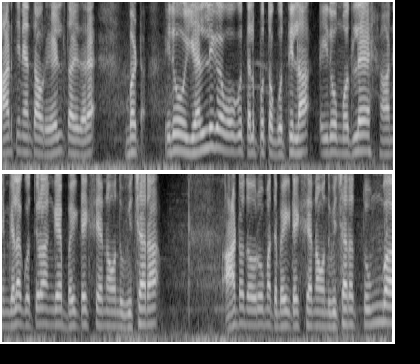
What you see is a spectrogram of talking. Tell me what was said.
ಮಾಡ್ತೀನಿ ಅಂತ ಅವ್ರು ಹೇಳ್ತಾ ಇದ್ದಾರೆ. ಬಟ್ ಇದು ಎಲ್ಲಿಗೆ ಹೋಗು ತಲುಪುತ್ತೋ ಗೊತ್ತಿಲ್ಲ. ಇದು ಮೊದಲೇ ನಿಮಗೆಲ್ಲ ಗೊತ್ತಿರೋ ಹಾಗೆ ಬೈಕ್ ಟ್ಯಾಕ್ಸಿ ಅನ್ನೋ ಒಂದು ವಿಚಾರ, ಆಟೋದವರು ಮತ್ತು ಬೈಕ್ ಟ್ಯಾಕ್ಸಿ ಅನ್ನೋ ಒಂದು ವಿಚಾರ ತುಂಬ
